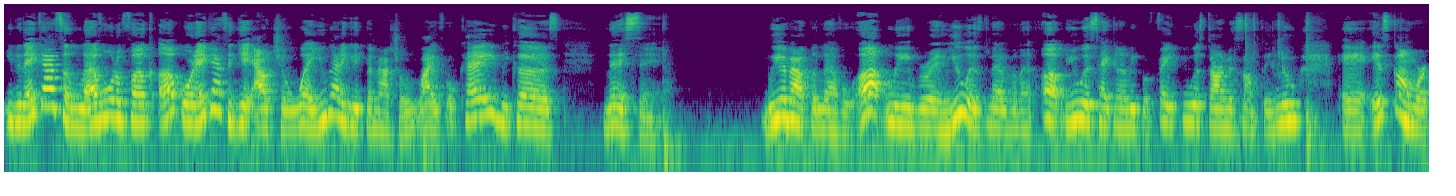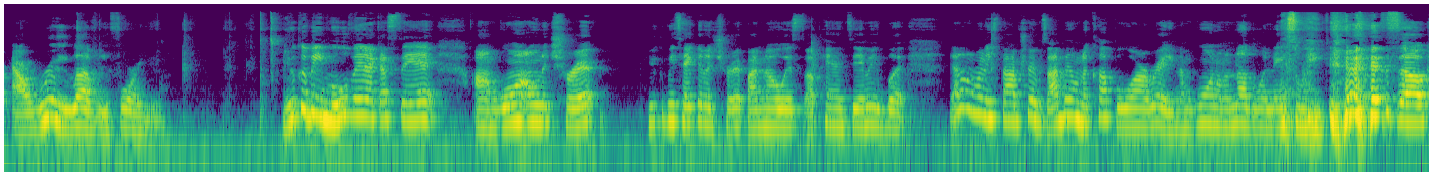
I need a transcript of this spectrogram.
either they got to level the fuck up or they got to get out your way. You got to get them out your life, okay? Because listen, we about to level up, Libra, and you is leveling up. You is taking a leap of faith. You is starting something new, and it's gonna work out really lovely for you. You could be moving, like I said, um, going on a trip. You could be taking a trip. I know it's a pandemic, but that don't really stop trips. I've been on a couple already, and I'm going on another one next week. so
